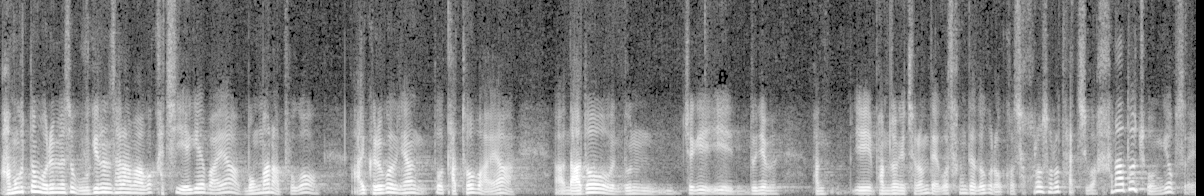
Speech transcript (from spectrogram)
아무것도 모르면서 우기는 사람하고 같이 얘기해봐야 목만 아프고 아이 그러고 그냥 또 다퉈봐야 아, 나도 눈 저기 이 눈이 밤, 이 밤송이처럼 되고 상대도 그렇고 서로 서로 다치고 하나도 좋은 게 없어요.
